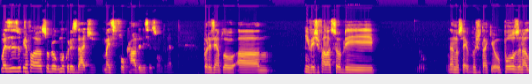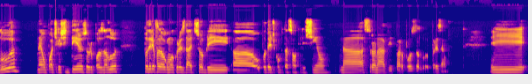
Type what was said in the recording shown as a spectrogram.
Mas às vezes eu queria falar sobre alguma curiosidade mais focada nesse assunto, né? Por exemplo, um, em vez de falar sobre. Eu não sei, vou chutar aqui. O pouso na Lua, né? Um podcast inteiro sobre o pouso na Lua. Poderia falar alguma curiosidade sobre uh, o poder de computação que eles tinham na astronave para o pouso da Lua, por exemplo. E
